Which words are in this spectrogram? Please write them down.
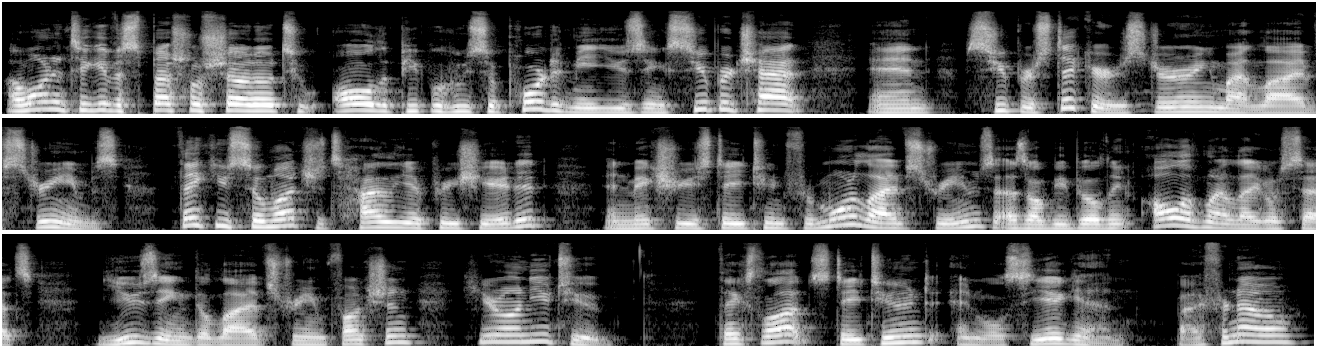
I wanted to give a special shout out to all the people who supported me using Super Chat and Super Stickers during my live streams. Thank you so much, it's highly appreciated, and make sure you stay tuned for more live streams as I'll be building all of my LEGO sets using the live stream function here on YouTube. Thanks a lot, stay tuned, and we'll see you again. Bye for now.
